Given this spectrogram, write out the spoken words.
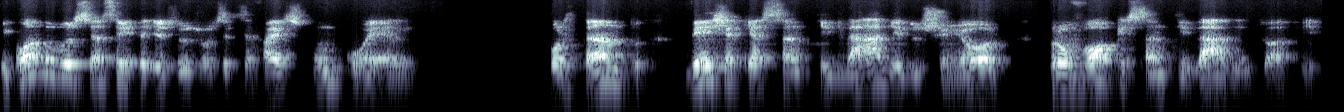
E quando você aceita Jesus, você se faz um com ele. Portanto, deixa que a santidade do Senhor provoque santidade em tua vida.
